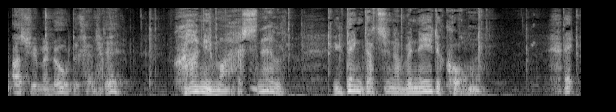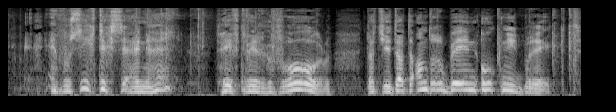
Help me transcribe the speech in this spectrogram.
als je me nodig hebt, hè? Ga nu maar, snel. Ik denk dat ze naar beneden komen. En, en voorzichtig zijn, hè? Heeft weer gevroren. Dat je dat andere been ook niet breekt.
